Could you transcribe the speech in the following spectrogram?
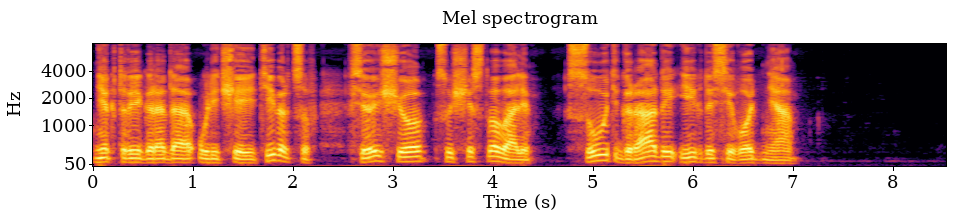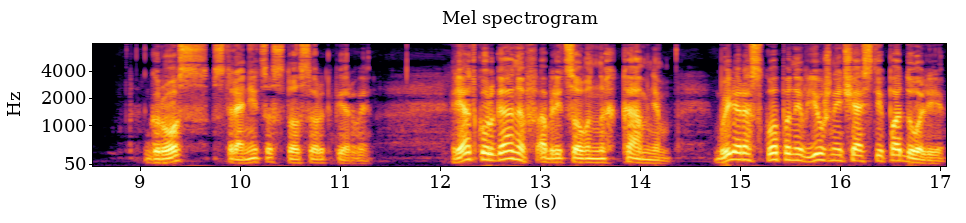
некоторые города уличей тиверцев все еще существовали. Суть грады их до сего дня. Гросс, страница 141. Ряд курганов, облицованных камнем, были раскопаны в южной части Подолья.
